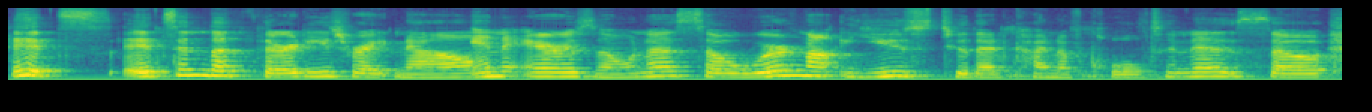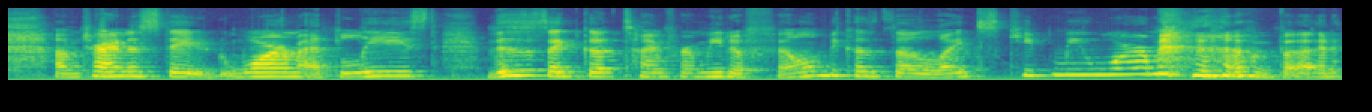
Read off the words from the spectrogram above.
It's, it's it's in the 30s right now in Arizona, so we're not used to that kind of coldness. So I'm trying to stay warm at least. This is a good time for me to film because the lights keep me warm. but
